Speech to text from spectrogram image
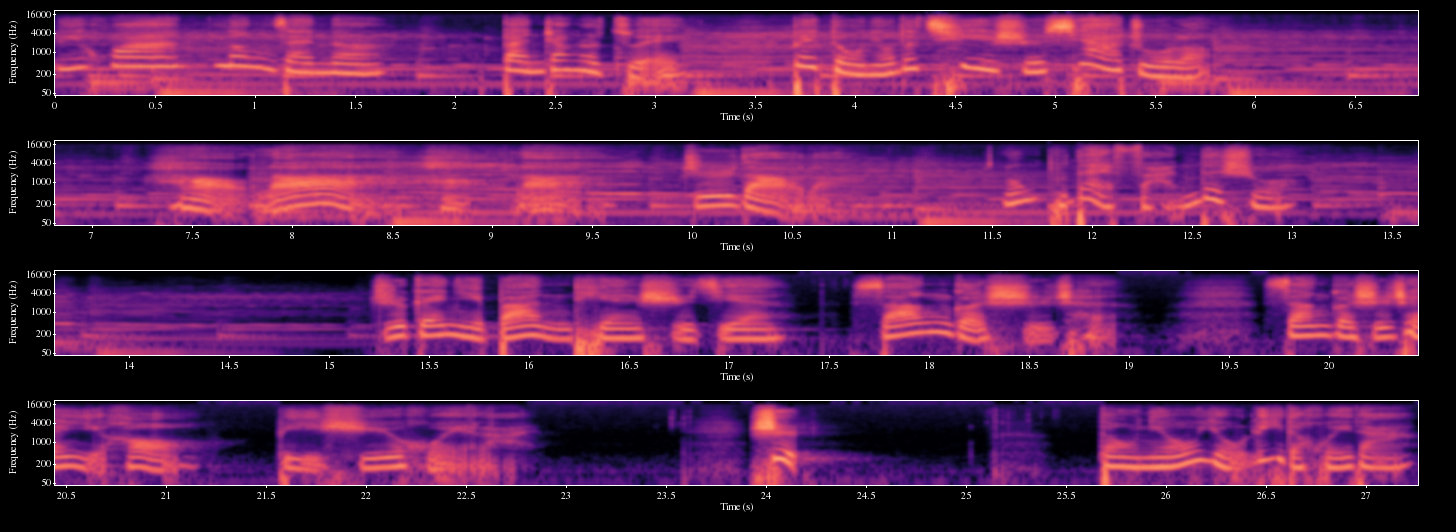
梨花愣在那儿，半张着嘴，被斗牛的气势吓住了。好了好了，知道了。龙不耐烦地说：“只给你半天时间，三个时辰，三个时辰以后必须回来。”是。斗牛有力的回答：“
